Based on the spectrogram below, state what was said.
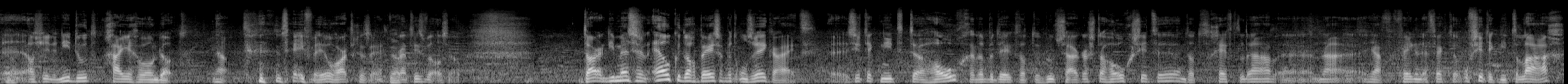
eh, als je het niet doet, ga je gewoon dood. Nou, dat is even heel hard gezegd, ja. maar het is wel zo. Daar, die mensen zijn elke dag bezig met onzekerheid. Zit ik niet te hoog, en dat betekent dat de bloedsuikers te hoog zitten, en dat geeft na, uh, na, ja, vervelende effecten, of zit ik niet te laag?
